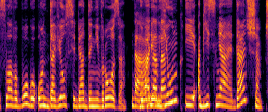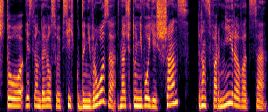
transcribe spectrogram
слава богу, он довел себя до невроза, да, говорил да, да. Юнг, и объясняя дальше, что если он довел свою психику до невроза, значит, у него есть шанс трансформироваться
